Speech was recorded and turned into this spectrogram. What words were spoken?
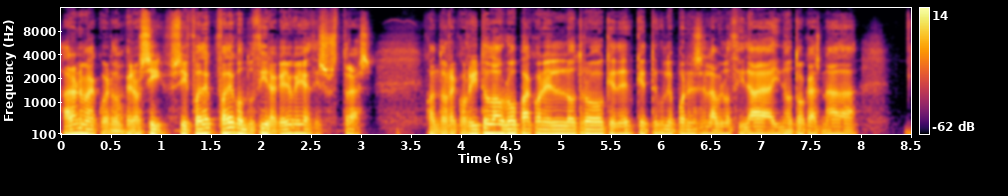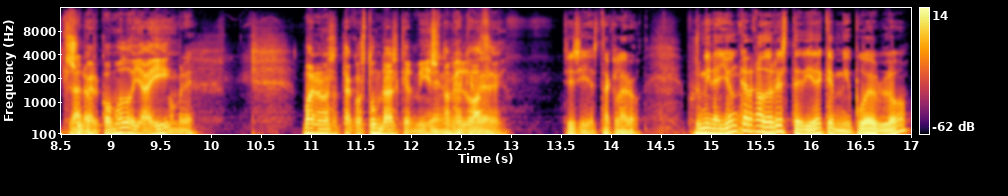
Ahora no me acuerdo, pero sí, sí, fue de, fue de conducir, aquello que ya dices, ostras. Cuando recorrí toda Europa con el otro que, que tú le pones en la velocidad y no tocas nada, súper cómodo y ahí... Hombre. Bueno, no te acostumbras, que el mío también lo hace. Sí, sí, está claro. Pues mira, yo en cargadores te diré que en mi pueblo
